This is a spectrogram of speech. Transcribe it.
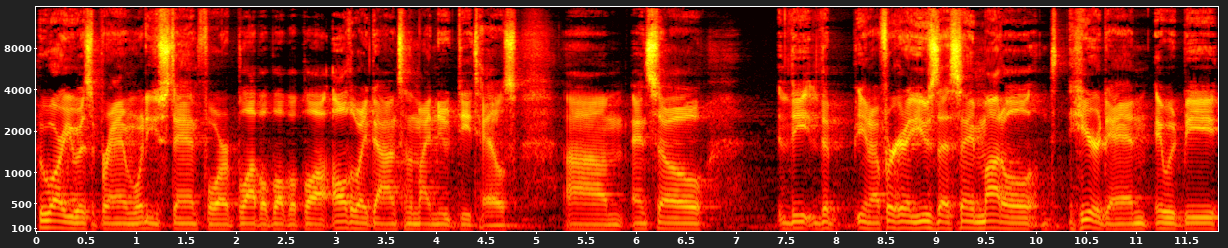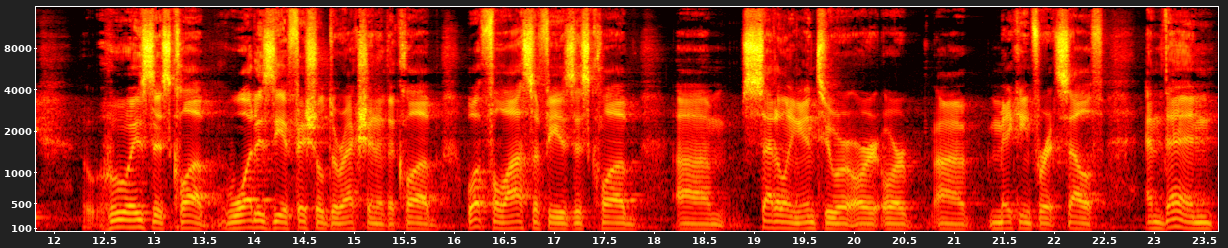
Who are you as a brand? What do you stand for? Blah blah blah blah blah. All the way down to the minute details. Um, and so the the you know if we're going to use that same model here, Dan, it would be who is this club? What is the official direction of the club? What philosophy is this club um, settling into or or, or uh, making for itself? And then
